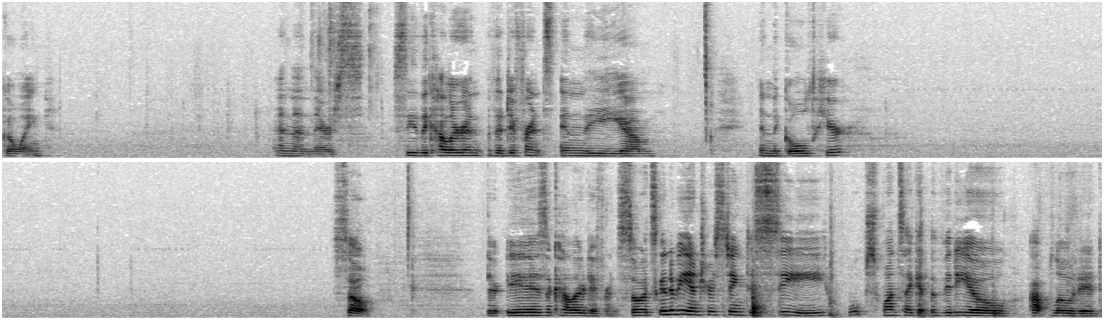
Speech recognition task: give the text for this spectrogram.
going and then there's see the color and the difference in the um, in the gold here So there is a color difference. So it's going to be interesting to see, oops, once I get the video uploaded,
